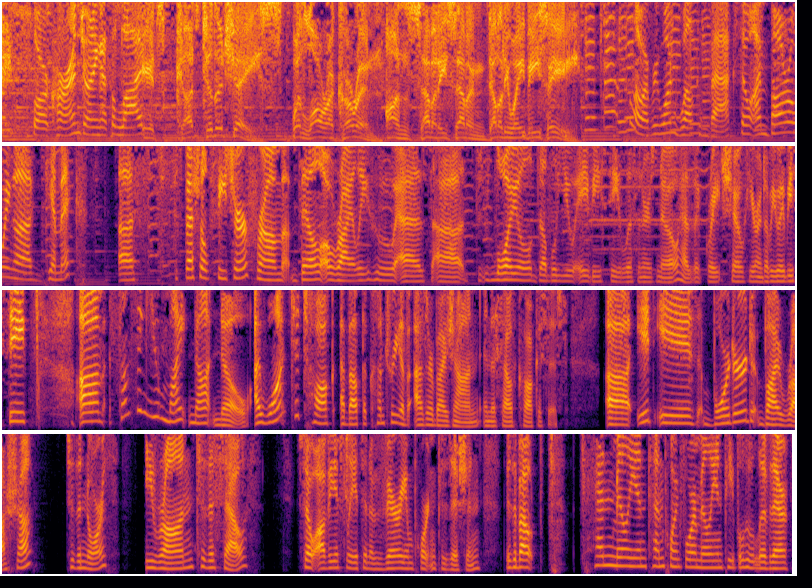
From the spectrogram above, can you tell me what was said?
chase. Laura Curran joining us live. It's Cut to the Chase with Laura Curran on 77 WABC. Hello, everyone. Welcome back. So I'm borrowing a gimmick, a s- special feature from Bill O'Reilly, who, as uh, loyal WABC listeners know, has a great show here on WABC. Um, something you might not know. I want to talk about the country of Azerbaijan in the South Caucasus. Uh, it is bordered by Russia to the north, Iran to the south. So obviously it's in a very important position. There's about t- 10 million, 10.4 million people who live there.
